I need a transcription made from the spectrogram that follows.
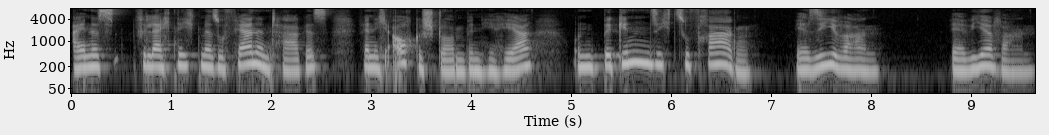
eines vielleicht nicht mehr so fernen Tages, wenn ich auch gestorben bin hierher, und beginnen sich zu fragen, wer sie waren, wer wir waren.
